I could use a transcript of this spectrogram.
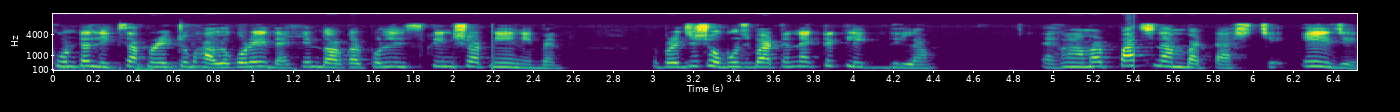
কোনটা লিখছি আপনারা একটু ভালো করেই দেখেন, দরকার পড়লে স্ক্রিনশট নিয়ে নেবেন। তারপরে যে সবুজ বাটনে একটা ক্লিক দিলাম। এখন আমার পাঁচ নাম্বারটা আসছে। এই যে,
